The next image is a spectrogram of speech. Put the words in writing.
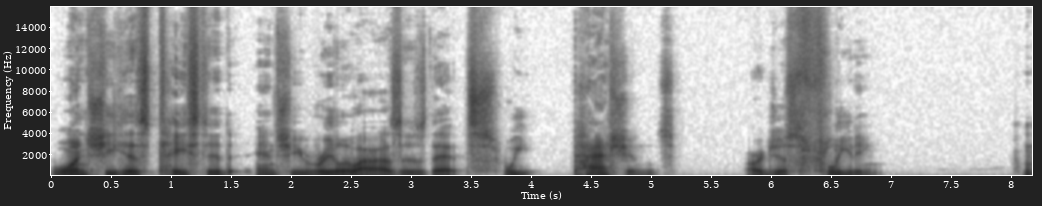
Once she has tasted and she realizes that sweet passions are just fleeting,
